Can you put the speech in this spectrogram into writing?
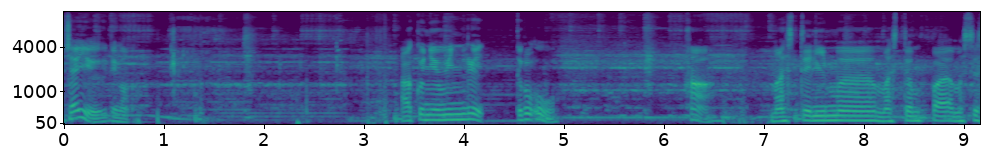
Tak percaya tengok Aku punya win rate teruk oh Ha. Master 5, Master 4, Master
